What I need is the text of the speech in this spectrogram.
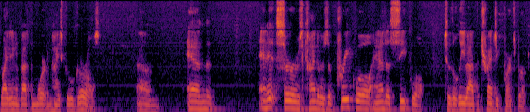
writing about the Morton High School girls. Um, and and it serves kind of as a prequel and a sequel to the Leave Out the Tragic Parts book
